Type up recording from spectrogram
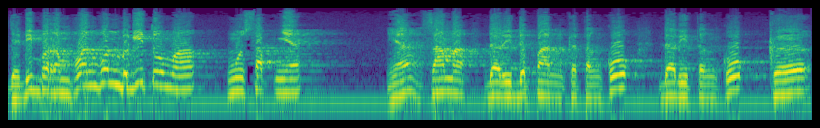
Jadi perempuan pun begitu mengusapnya. Ya, sama dari depan ke tengkuk, dari tengkuk ke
